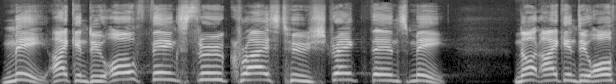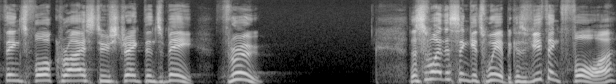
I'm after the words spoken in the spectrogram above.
me. I can do all things through Christ who strengthens me. Not I can do all things for Christ who strengthens me. Through. This is why this thing gets weird because if you think for,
